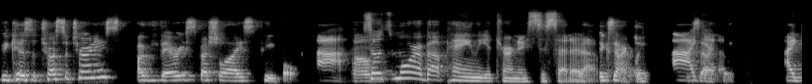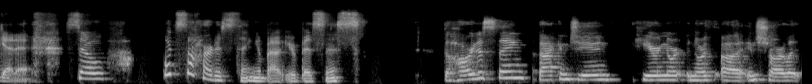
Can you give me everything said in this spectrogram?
Because the trust attorneys are very specialized people. Ah, um, so it's more about paying the attorneys to set it up. Exactly. I exactly. get it. I get it. So, what's the hardest thing about your business? The hardest thing back in June here in North, North uh, in Charlotte,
